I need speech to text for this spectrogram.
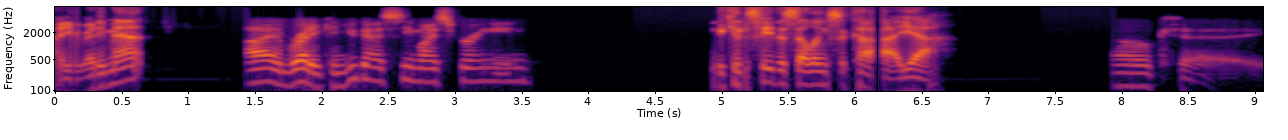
Are you ready, Matt? I am ready. Can you guys see my screen? We can see the selling Sakai, yeah. Okay.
